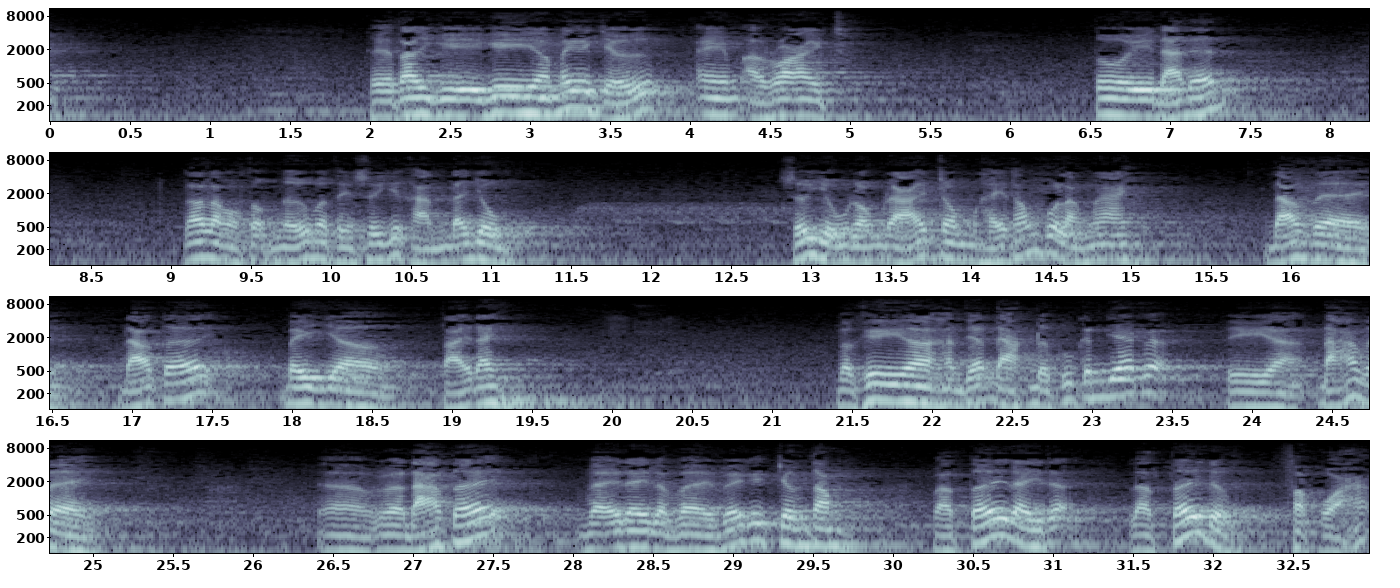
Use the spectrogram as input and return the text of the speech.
thì người ta ghi, ghi à, mấy cái chữ em arrived. Tôi đã đến. Đó là một thuật ngữ mà thiền sư nhất hạnh đã dùng. Sử dụng rộng rãi trong hệ thống của làng mai. Đã về đã tới bây giờ tại đây. Và khi à, hành giả đạt được của cánh giác đó thì à, đã về. Và đã tới. Về đây là về với cái chân tâm. Và tới đây đó là tới được phật quả.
